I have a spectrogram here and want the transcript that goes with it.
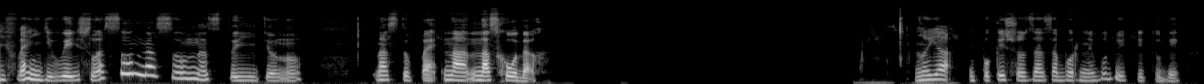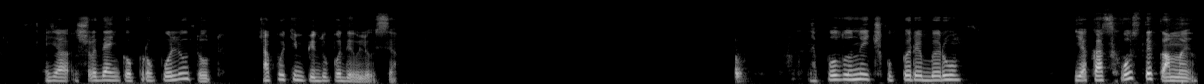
І Фенді вийшла сонна, сонна стоїть воно на, ступе... на, на сходах. Ну, я поки що за забор не буду йти туди. Я швиденько прополю тут, а потім піду подивлюся. Полуничку переберу, яка з хвостиками,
